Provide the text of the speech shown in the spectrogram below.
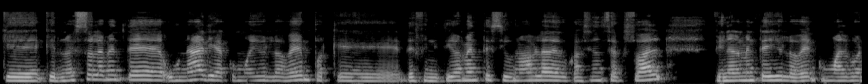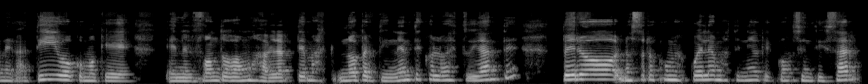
que, que, no es solamente un área como ellos lo ven, porque definitivamente si uno habla de educación sexual, finalmente ellos lo ven como algo negativo, como que en el fondo vamos a hablar temas no pertinentes con los estudiantes, pero nosotros como escuela hemos tenido que concientizar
